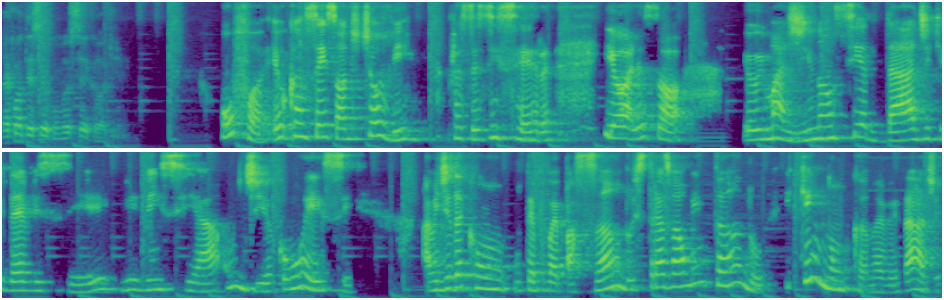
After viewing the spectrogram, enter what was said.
Já aconteceu com você, Claudinha? Ufa, eu cansei só de te ouvir, para ser sincera. E olha só, eu imagino a ansiedade que deve ser vivenciar um dia como esse. À medida que o tempo vai passando, o estresse vai aumentando. E quem nunca, não é verdade?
